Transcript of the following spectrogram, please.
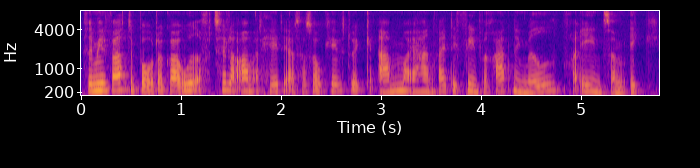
Så min første bog, der går ud og fortæller om, at hey, det er altså så okay, hvis du ikke kan amme, og jeg har en rigtig fin beretning med fra en, som ikke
